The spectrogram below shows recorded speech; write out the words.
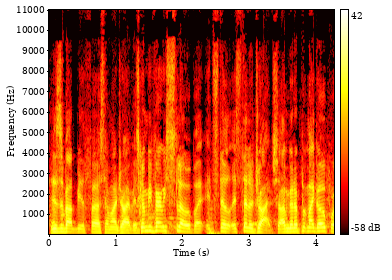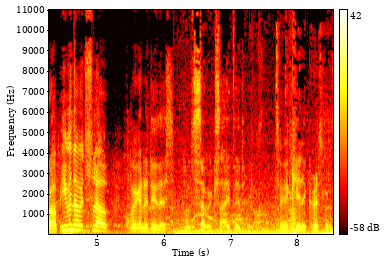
This is about to be the first time I drive it. It's gonna be very slow, but it's still it's still a drive. So I'm gonna put my GoPro up, even though it's slow. We're gonna do this. I'm so excited. It's like a kid at Christmas.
